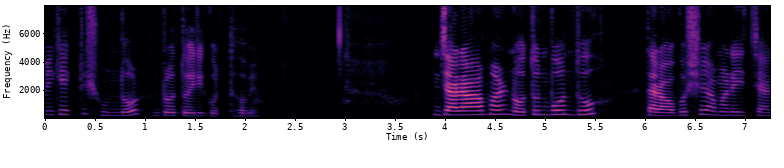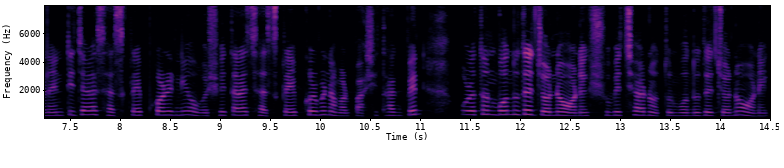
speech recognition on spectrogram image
মেখে একটি সুন্দর ড্রো তৈরি করতে হবে। যারা আমার নতুন বন্ধু, তারা অবশ্যই আমার এই চ্যানেলটি যারা সাবস্ক্রাইব করেনি অবশ্যই তারা সাবস্ক্রাইব করবেন, আমার পাশে থাকবেন। পুরাতন বন্ধুদের জন্য অনেক শুভেচ্ছা, নতুন বন্ধুদের জন্য অনেক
